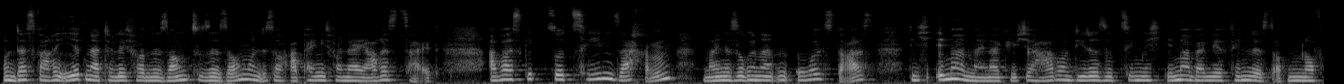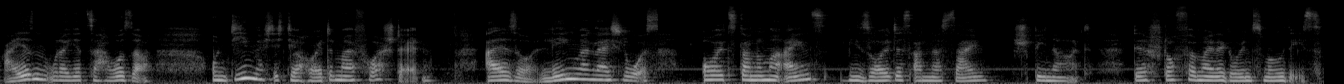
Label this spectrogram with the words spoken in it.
Und das variiert natürlich von Saison zu Saison und ist auch abhängig von der Jahreszeit. Aber es gibt so zehn Sachen, meine sogenannten All-Stars, die ich immer in meiner Küche habe und die du so ziemlich immer bei mir findest, ob nun auf Reisen oder hier zu Hause. Und die möchte ich dir heute mal vorstellen. Also, legen wir gleich los. All-Star Nummer 1, wie sollte es anders sein? Spinat, der Stoff für meine grünen Smoothies.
